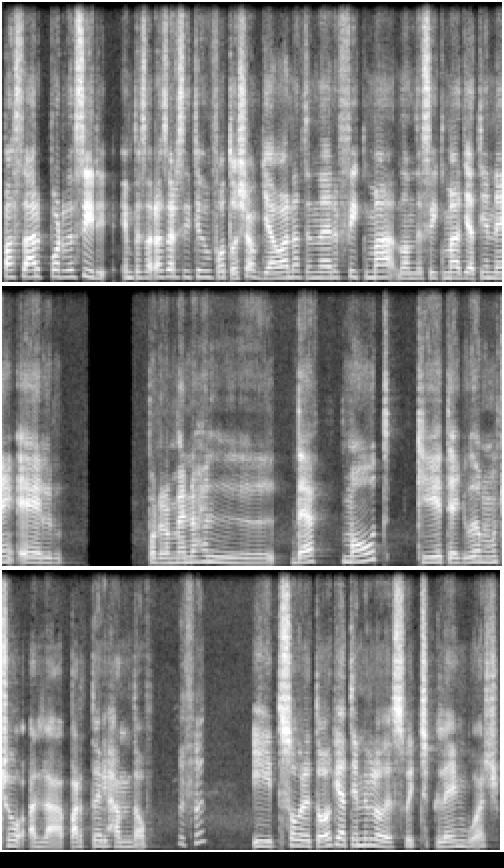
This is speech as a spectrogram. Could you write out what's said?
pasar por decir, empezar a hacer sitios en Photoshop, ya van a tener Figma, donde Figma ya tiene el, por lo menos el Dev Mode, que te ayuda mucho a la parte del handoff. Y sobre todo que ya tiene lo de Switch Language,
